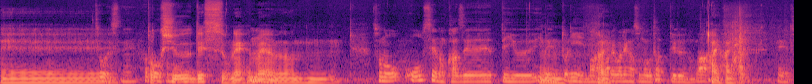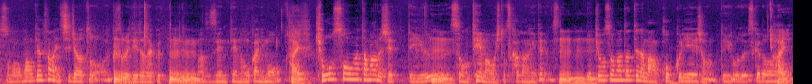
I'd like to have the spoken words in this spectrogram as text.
えー、そうですね。特殊ですよね、うん、うん、その「大瀬の風」っていうイベントに、まあ、我々がその歌ってるのが、はいはい。はいえーとそのまあ、お客様に知り合うと揃えていただくっていう、まず前提のほかにも、はい、競争型マルシェっていう、そのテーマを一つ掲げてるんですね、で競争型っていうのはまあコクリエーションっていうことですけど、はい、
